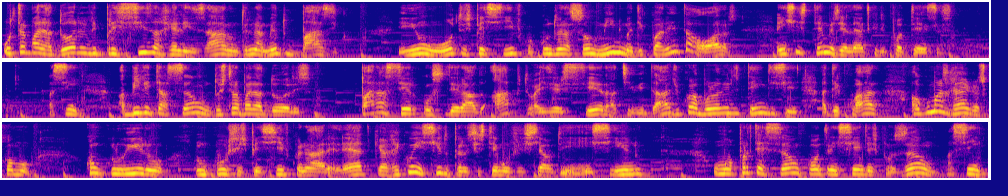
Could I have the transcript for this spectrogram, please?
o trabalhador ele precisa realizar um treinamento básico e um outro específico com duração mínima de 40 horas em sistemas elétricos de potências. Assim, habilitação dos trabalhadores para ser considerado apto a exercer a atividade, o colaborador ele tem de se adequar a algumas regras, como concluir um curso específico na área elétrica, reconhecido pelo sistema oficial de ensino, uma proteção contra incêndio e explosão, assim,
